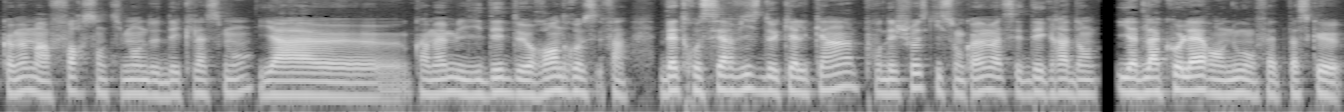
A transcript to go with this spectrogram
quand même un fort sentiment de déclassement. Il y a euh, quand même l'idée de rendre, enfin, d'être au service de quelqu'un pour des choses qui sont quand même assez dégradantes. Il y a de la colère en nous, en fait, parce que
